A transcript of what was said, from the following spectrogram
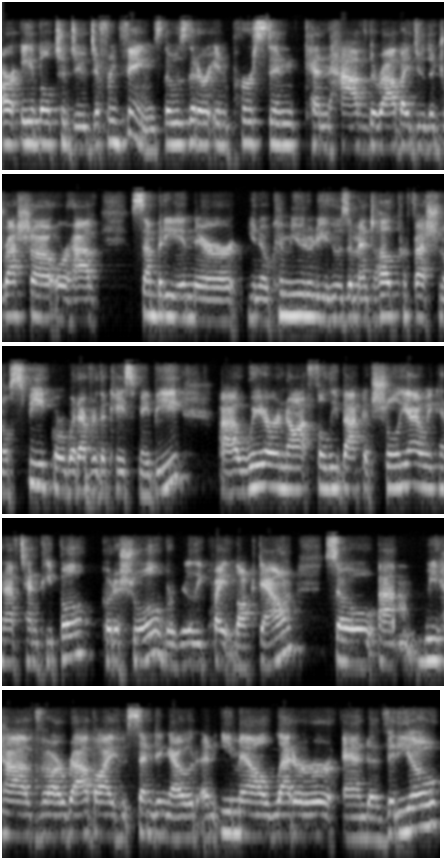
are able to do different things. Those that are in person can have the rabbi do the drasha or have somebody in their you know community who's a mental health professional speak or whatever the case may be. Uh, we are not fully back at shul yet. We can have 10 people go to shul. We're really quite locked down. So um, we have our rabbi who's sending out an email, letter, and a video.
